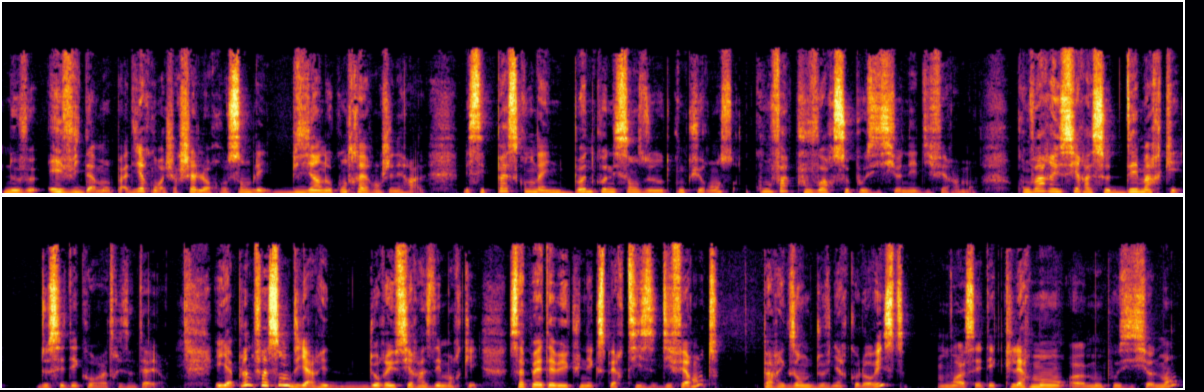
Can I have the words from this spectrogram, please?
ne veut évidemment pas dire qu'on va chercher à leur ressembler, bien au contraire en général. Mais c'est parce qu'on a une bonne connaissance de notre concurrence qu'on va pouvoir se positionner différemment, qu'on va réussir à se démarquer de ces décoratrices intérieures. Et il y a plein de façons de réussir à se démarquer. Ça peut être avec une expertise différente, par exemple devenir coloriste. Moi, c'était clairement euh, mon positionnement.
